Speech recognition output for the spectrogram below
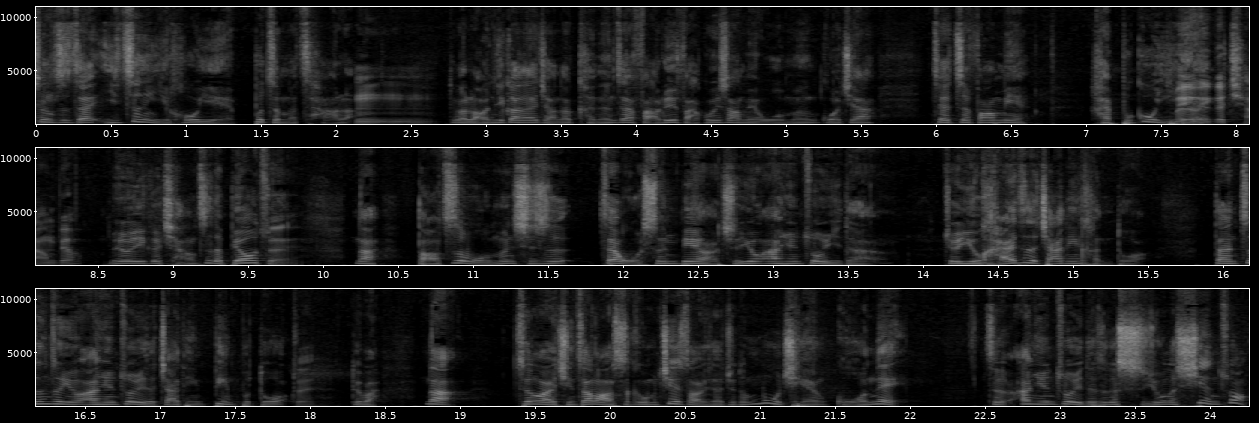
甚至在一阵以后也不怎么查了，嗯嗯嗯，对吧？老倪刚才讲的，可能在法律法规上面，我们国家在这方面还不够严，没有一个强标，没有一个强制的标准，，那导致我们其实在我身边啊，其实用安全座椅的就有孩子的家庭很多，但真正用安全座椅的家庭并不多，对。对吧？那正好请张老师给我们介绍一下，就是目前国内这个安全座椅的这个使用的现状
